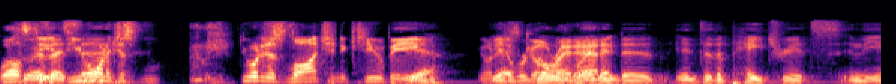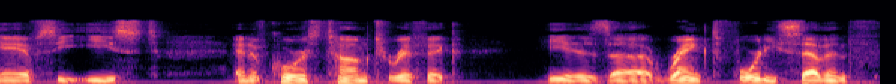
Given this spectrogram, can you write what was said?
Well, So Steve, do you want to just you want to just launch into QB? Yeah, you yeah, just we're go going right, right, into into the Patriots in the AFC East, and of course Tom Terrific. He is uh, ranked 47th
